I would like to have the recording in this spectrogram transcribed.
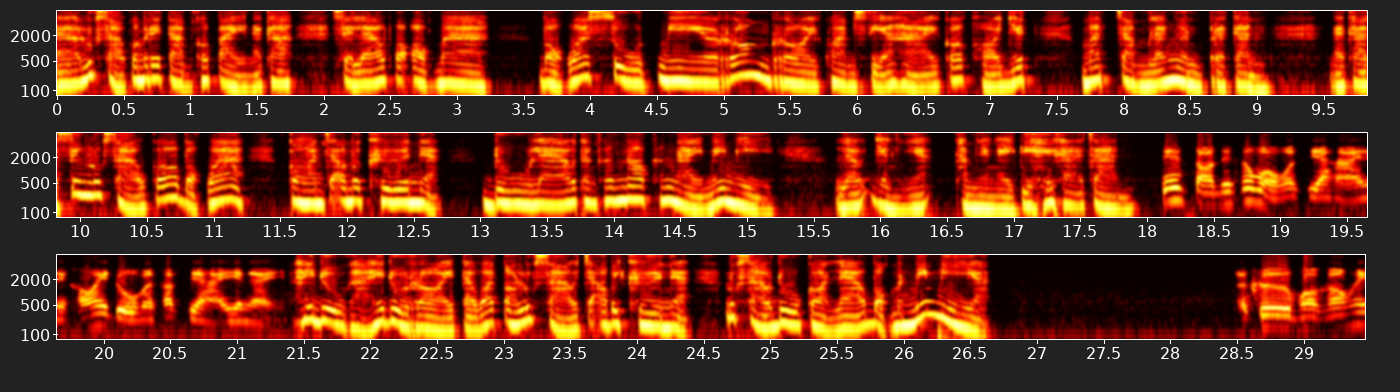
นะลูกสาวก็ไม่ได้ตามเข้าไปนะคะ เสร็จแล้วพอออกมา บอกว่าสูตรมีร่องรอยความเสียหายก็ขอยึดมัดจำและเงินประกันนะคะ ซึ่งลูกสาวก็บอกว่าก่อนจะเอามาคืนเนี่ยดูแล้วทั้งข้างนอกข้างในไม่มี แล้วอย่างเงี้ยทำยังไงดีคะอาจารย์นี่ตอนที่เขาบอกว่าเสียหายเนี่ยเขาให้ดูไหมครับเสียหายยังไง ให้ดูค่ะให้ดูรอย แต่ว่าตอนลูกสาวจะเอาไปคืนเนี่ย ลูกสาวดูก่อนแล้วบอกมันไม่มีอะคือพอเขาให้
